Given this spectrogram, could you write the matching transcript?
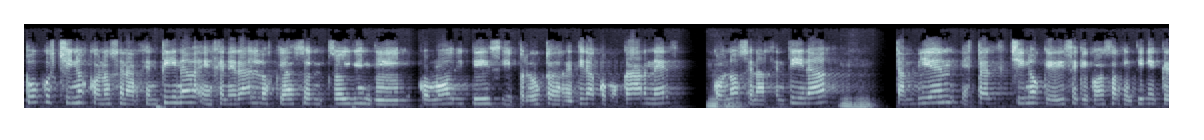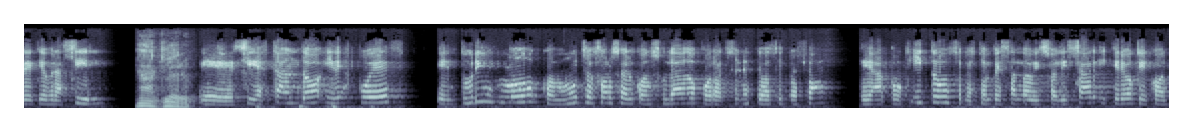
Pocos chinos conocen Argentina, en general los que hacen trading de commodities y productos de Argentina como carnes, Ujú. conocen Argentina. También está el chino que dice que conoce Argentina y cree que es Brasil, Ah, claro. eh, sigue estando. Y después el turismo, con mucho esfuerzo del consulado por acciones que va haciendo allá, de a poquito se lo está empezando a visualizar y creo que con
